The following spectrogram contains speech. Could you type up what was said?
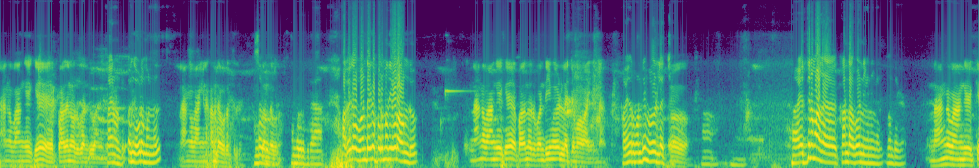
நாங்கள் வாங்கிக்க பதினோரு பண்டு வாங்கினோம். பதினொன்று. அங்கே எவ்வளோ மண்ணது நாங்கள் வாங்கின கந்தபுரத்தில். கந்தபுரம். அந்த ஒருத்தரா அதுக்கு வேண்டிய பெருமதி எவ்வளோ உண்டு? நாங்கள் வாங்கிக்க பதினோரு பண்டியும் ஏழு லட்சமாக வாங்கினேன் பதினோரு பண்டியும் ஏழு லட்சம். எத்தனை மாத கண்டா வேண்டிங்க நீங்கள் வேண்டிய நாங்கள் வாங்கிக்க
